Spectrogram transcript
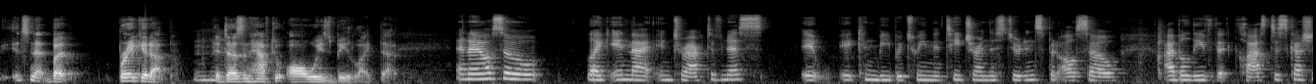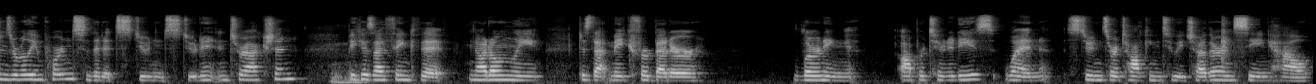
it's net but break it up. Mm-hmm. It doesn't have to always be like that. And I also like in that interactiveness, it it can be between the teacher and the students, but also I believe that class discussions are really important so that it's student student interaction because I think that not only does that make for better learning opportunities when students are talking to each other and seeing how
